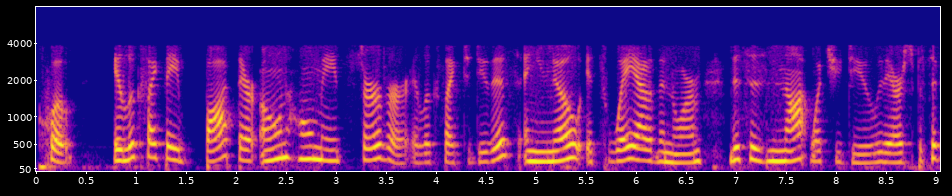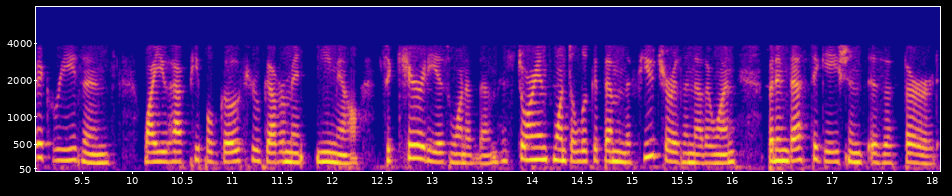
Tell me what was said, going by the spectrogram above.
Quote, it looks like they bought their own homemade server, it looks like, to do this, and you know it's way out of the norm. This is not what you do. There are specific reasons why you have people go through government email. Security is one of them. Historians want to look at them in the future is another one, but investigations is a third,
